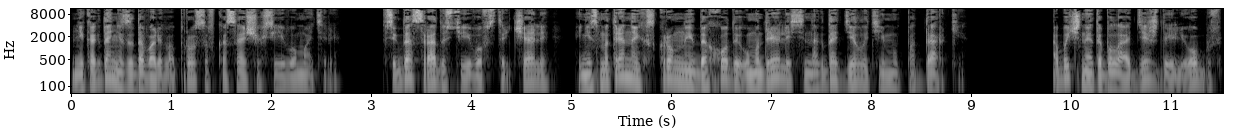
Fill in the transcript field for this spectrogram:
Никогда не задавали вопросов, касающихся его матери. Всегда с радостью его встречали и, несмотря на их скромные доходы, умудрялись иногда делать ему подарки. Обычно это была одежда или обувь,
